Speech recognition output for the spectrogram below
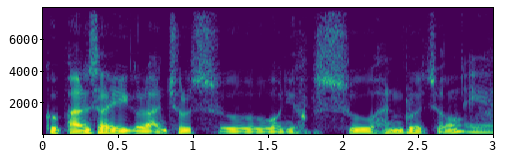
그 반사 이익을 안철수 의원이 흡수한 거죠. 예.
